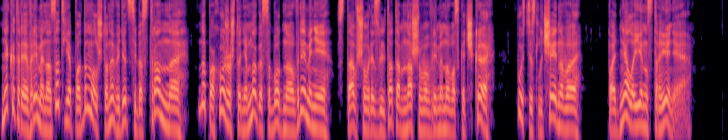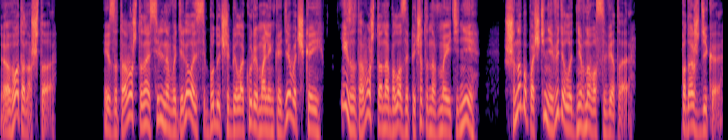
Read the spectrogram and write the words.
Некоторое время назад я подумал, что она ведет себя странно, но похоже, что немного свободного времени, ставшего результатом нашего временного скачка, пусть и случайного, подняло ей настроение. Вот оно что. Из-за того, что она сильно выделялась, будучи белокурой маленькой девочкой, из-за того, что она была запечатана в моей тени, Шиноба почти не видела дневного света. «Подожди-ка»,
